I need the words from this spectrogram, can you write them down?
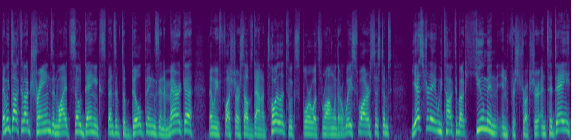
Then we talked about trains and why it's so dang expensive to build things in America. Then we flushed ourselves down a toilet to explore what's wrong with our wastewater systems. Yesterday, we talked about human infrastructure, and today,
